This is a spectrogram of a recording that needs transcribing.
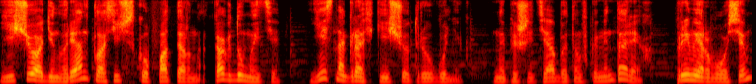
Еще один вариант классического паттерна. Как думаете, есть на графике еще треугольник? Напишите об этом в комментариях. Пример 8.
